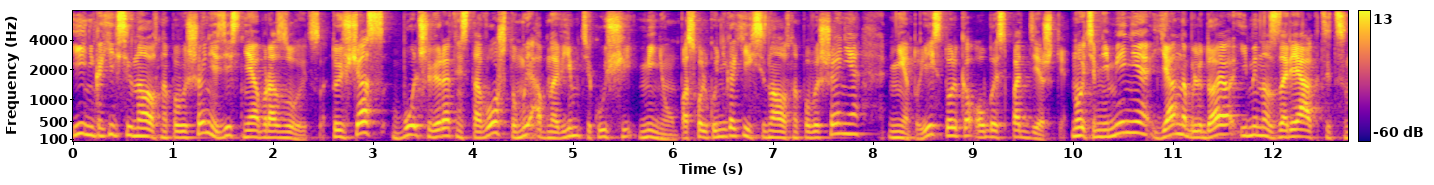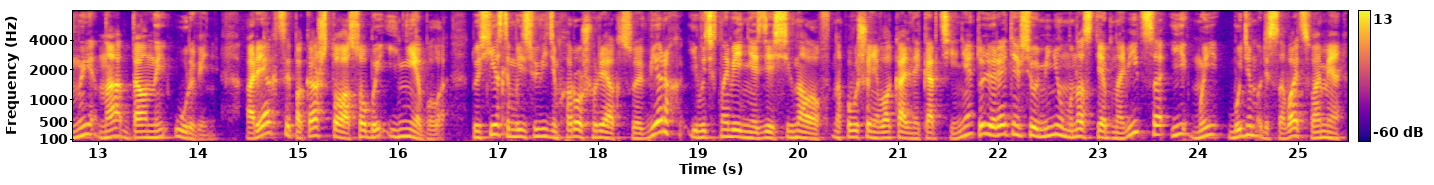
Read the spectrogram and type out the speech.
и никаких сигналов на повышение здесь не образуется. То есть сейчас больше вероятность того, что мы обновим текущий минимум, поскольку никаких сигналов на повышение нету, есть только область поддержки. Но тем не менее я наблюдаю именно за реакцией цены на данный уровень. А реакции пока что особой и не было. То есть если мы здесь увидим хорошую реакцию вверх и возникновение здесь сигналов на повышение в локальной картине, уровне, то вероятнее всего минимум у нас не обновится и мы будем рисовать с вами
